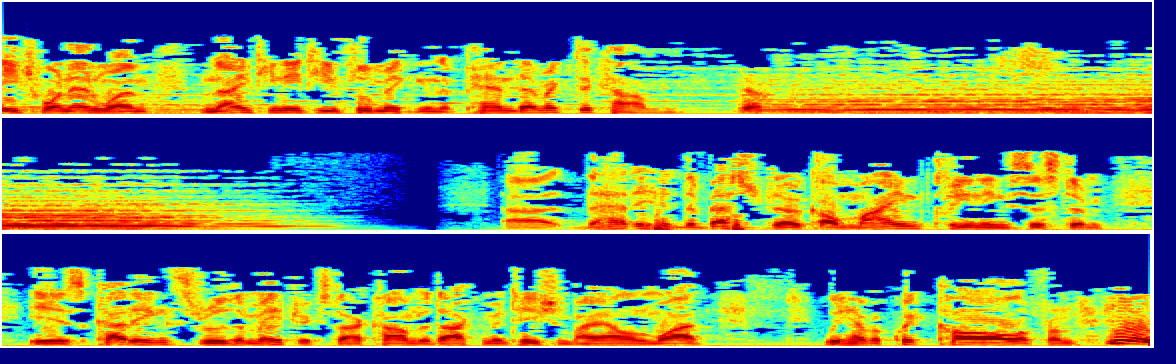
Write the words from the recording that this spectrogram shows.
H1N1 1918 flu, making the pandemic to come. Yeah. Uh, that is the best uh, called mind cleaning system is cutting through the matrix.com, the documentation by Alan Watt. We have a quick call from yeah,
